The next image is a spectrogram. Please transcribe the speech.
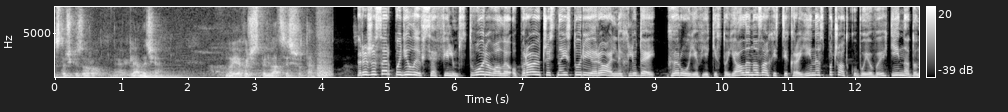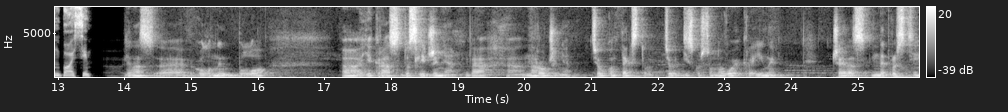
з точки зору е, глядача? Ну, я хочу сподіватися, що так. Режисер поділився. Фільм створювали, опираючись на історії реальних людей, героїв, які стояли на захисті країни з початку бойових дій на Донбасі. Для нас головним було якраз дослідження да, народження цього контексту, цього дискурсу нової країни через непрості,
